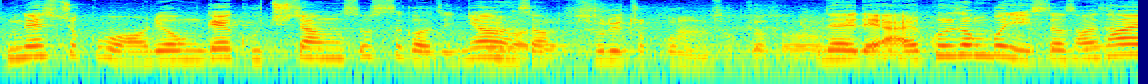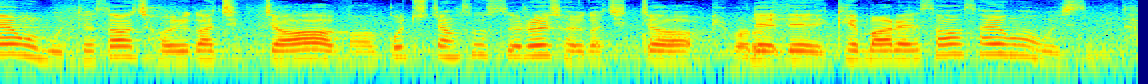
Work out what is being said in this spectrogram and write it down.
국내에서 조금 어려운 게 고추장 소스거든요. 그래서 술이 조금 섞여서 네네 알코올 성분이 있어서 사용을 못해서 저희가 직접 어, 고추장 소스를 저희가 직접 개발하셨- 네네 개발해서 사용하고 있습니다.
